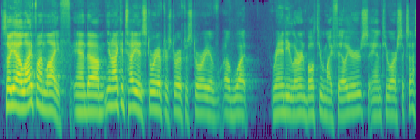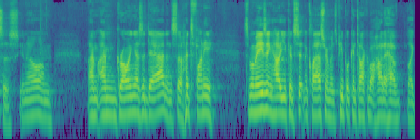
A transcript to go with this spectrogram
so yeah, life on life, and um, you know, I could tell you story after story after story of of what Randy learned both through my failures and through our successes. You know, um, I'm I'm growing as a dad, and so it's funny it's amazing how you can sit in a classroom and people can talk about how to have like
